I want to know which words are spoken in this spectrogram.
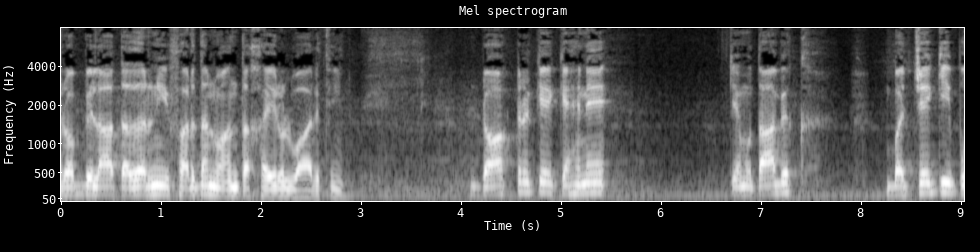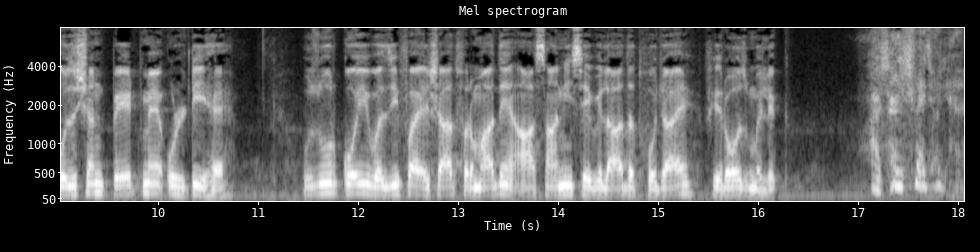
रब्बी ला तजरनी जी तजरनी फरदन व खैरुल वारिथीन डॉक्टर के कहने के मुताबिक बच्चे की पोजीशन पेट में उल्टी है। हुजूर कोई वजीफा इरशाद फरमा दें आसानी से विलादत हो जाए फिरोज मलिक। आसानी से हो जाए।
